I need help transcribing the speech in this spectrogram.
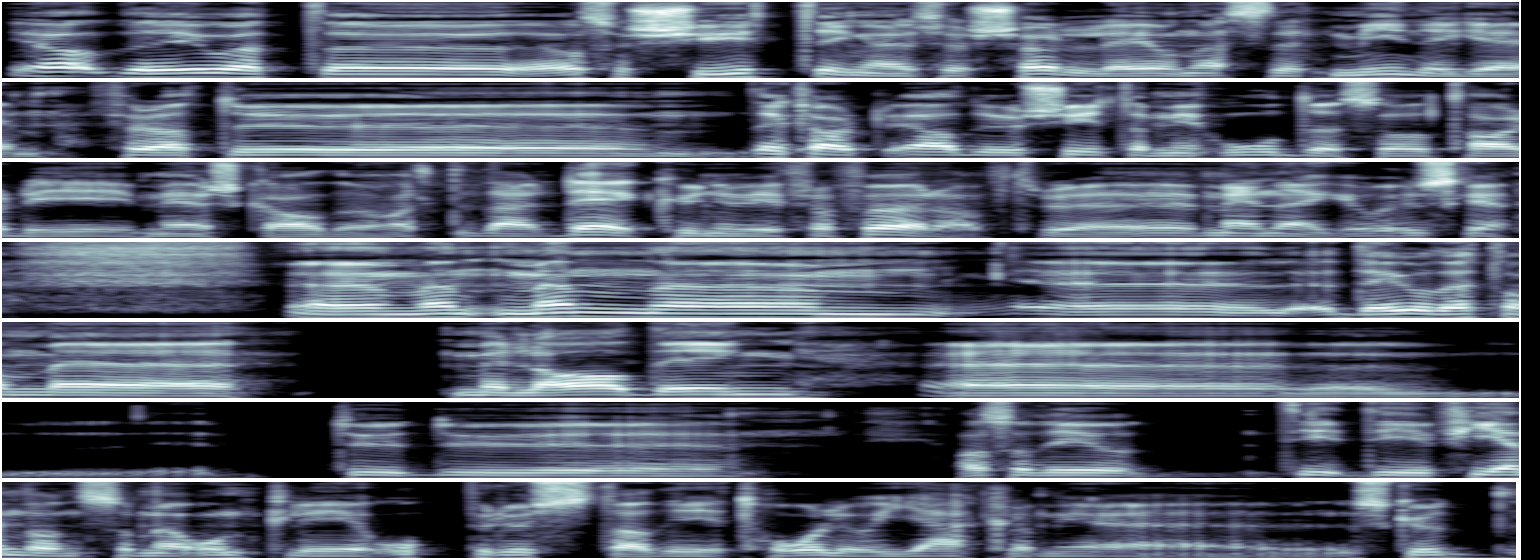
Ja, det er jo et uh, Altså, skytinga i seg sjøl er jo nesten et minigame. For at du eh, Det er klart, ja, du skyter dem i hodet, så tar de mer skade og alt det der. Det kunne vi fra før av, tror jeg, mener jeg å huske. Uh, men men det er jo dette med, med lading Du, du Altså, det er jo de, de fiendene som er ordentlig opprusta, de tåler jo jækla mye skudd.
